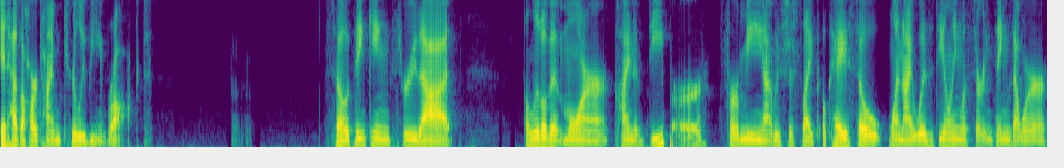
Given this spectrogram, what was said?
it has a hard time truly being rocked. So, thinking through that a little bit more kind of deeper, for me, I was just like, okay, so when I was dealing with certain things that were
